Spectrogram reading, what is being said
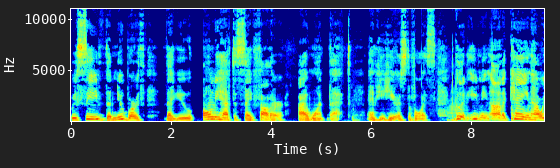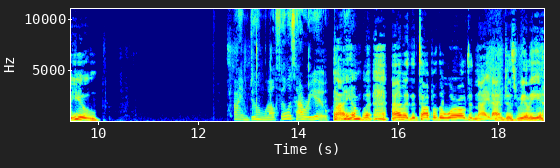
received the new birth that you only have to say father i want that. And he hears the voice. Good evening anna kane. How are you I am doing well. Phyllis, how are you? I am I'm at the top of the world tonight. I'm just really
